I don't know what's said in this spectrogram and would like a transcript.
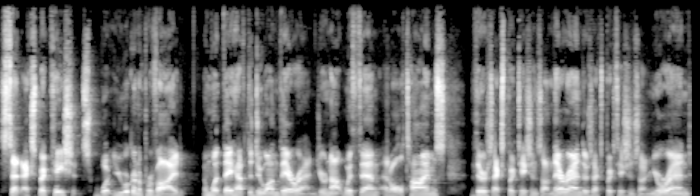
Set expectations, what you are going to provide and what they have to do on their end. You're not with them at all times. there's expectations on their end, there's expectations on your end.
